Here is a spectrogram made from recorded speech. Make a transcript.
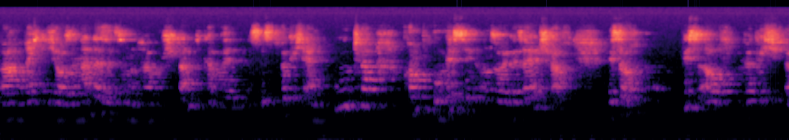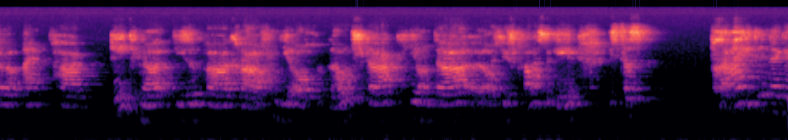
waren rechtliche Auseinandersetzungen und haben standgehalten. Es ist wirklich ein guter Kompromiss in unserer Gesellschaft. Bis, auch, bis auf wirklich äh, ein paar Gegner, diese Paragraphen, die auch lautstark hier und da äh, auf die Straße gehen, ist das breit in der Gesellschaft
